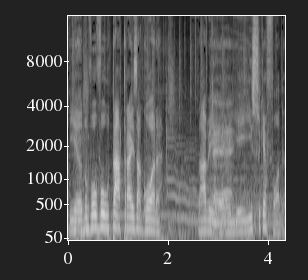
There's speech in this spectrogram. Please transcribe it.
E eu não vou voltar atrás agora. Sabe? É. E é isso que é foda.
